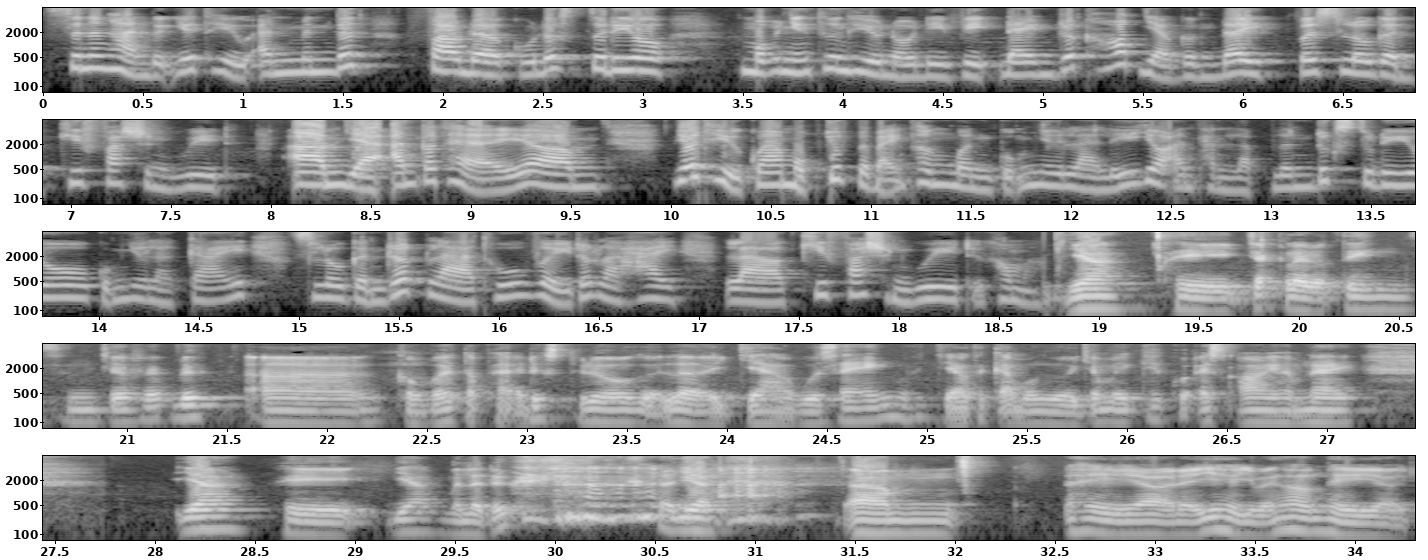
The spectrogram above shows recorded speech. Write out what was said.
Xin hân hạnh được giới thiệu anh Minh Đức, founder của Đức Studio, một trong những thương hiệu nội địa Việt đang rất hot dạo gần đây với slogan Keep Fashion Weird. Um, dạ anh có thể um, giới thiệu qua một chút về bản thân mình cũng như là lý do anh thành lập lên Đức Studio cũng như là cái slogan rất là thú vị rất là hay là Keep Fashion Weird được không ạ? Dạ yeah, thì chắc lời đầu tiên xin cho phép Đức uh, cùng với tập thể Đức Studio gửi lời chào buổi sáng và chào tất cả mọi người trong ekip của SI hôm nay. Dạ yeah, thì dạ yeah, mình là Đức. dạ. yeah. um, thì uh, để giới thiệu về bản thân thì uh,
